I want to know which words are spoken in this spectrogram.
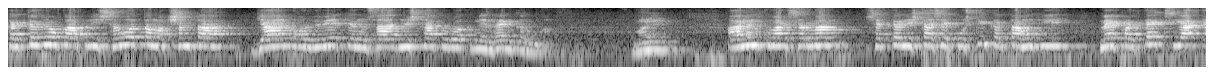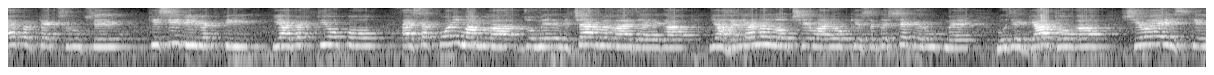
कर्तव्यों का अपनी सर्वोत्तम अक्षमता ज्ञान और विवेक के अनुसार निष्ठापूर्वक निर्वहन करूँगा। मैं आनंद कुमार शर्मा सत्यनिष्ठा से पुष्टि करता हूँ कि मैं प्रत्यक्ष या अप्रत्यक्ष रूप से किसी भी व्यक्ति या व्यक्तियों को ऐसा कोई मामला जो मेरे विचार में लाया जाएगा या हरियाणा लोक सेवा आयोग के सदस्य के रूप में मुझे ज्ञात होगा, सिवाय इसके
